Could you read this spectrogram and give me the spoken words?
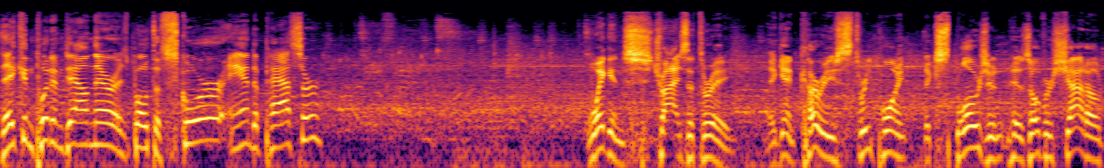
They can put him down there as both a scorer and a passer. Wiggins tries the three. Again, Curry's three-point explosion has overshadowed.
